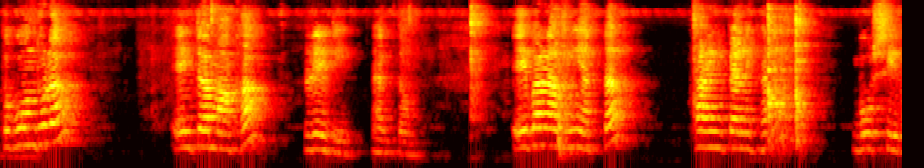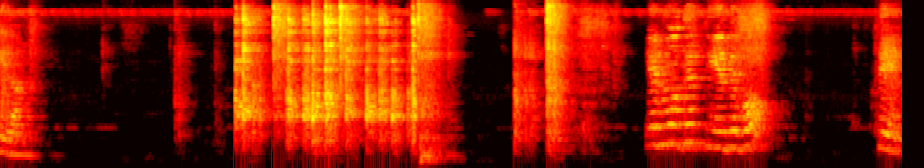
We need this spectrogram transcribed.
তো বন্ধুরা, এইটা মাখা রেডি একদম। এবার আমি একটা ফ্রাইং প্যান এখানে বসিয়ে দিলাম। এর মধ্যে দিয়ে দেব তেল।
